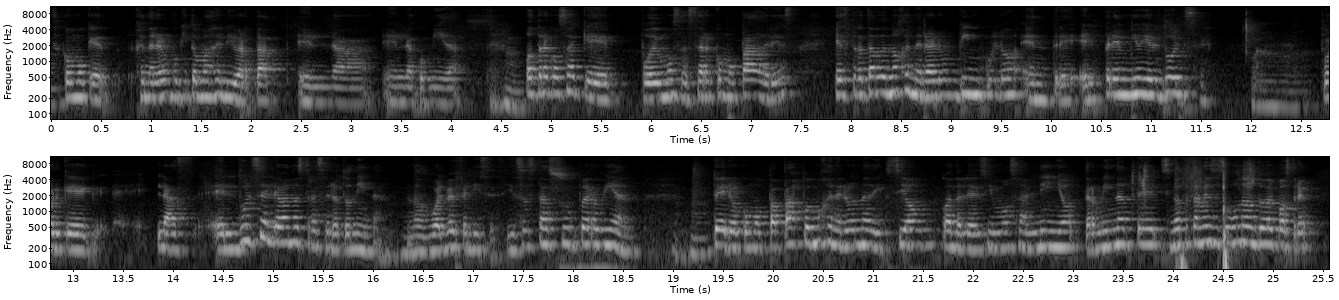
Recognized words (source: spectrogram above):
Es como que generar un poquito más de libertad en la, en la comida. Otra cosa que podemos hacer como padres es tratar de no generar un vínculo entre el premio y el dulce. Ah. Porque las, el dulce eleva nuestra serotonina, nos vuelve felices y eso está súper bien pero como papás podemos generar una adicción cuando le decimos al niño, termínate, si no te terminas el segundo, no todo el postre.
